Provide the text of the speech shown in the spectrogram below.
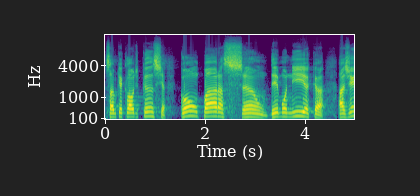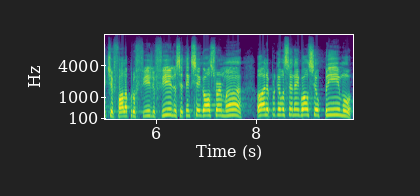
Sabe o que é claudicância? Comparação demoníaca. A gente fala para o filho: filho, você tem que ser igual à sua irmã. Olha, porque você não é igual ao seu primo.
